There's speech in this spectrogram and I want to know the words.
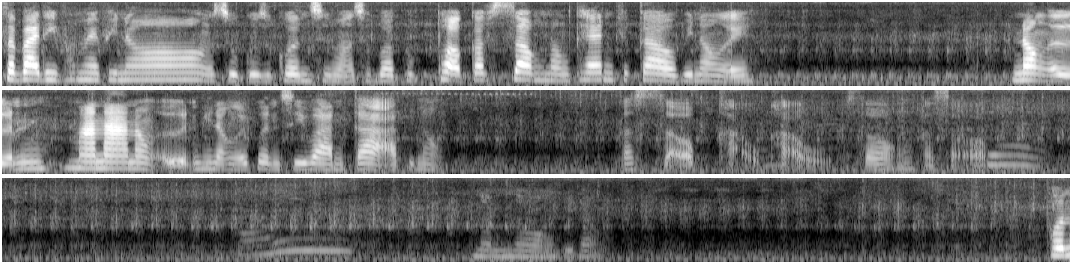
สบายดีพ่อแม่พี่น้อง สุขุสุคนสมองสบายพอกับซ่องน้องแท่นคือเก่าพี่น้องเอ้ยน้องเอิญมานาน้องเอิญพี่น้องเอ้ยเพิ่นสีวานกะพี่น้องกระสอบเขาเขาซองกระสอบน้ำนองพี่น้องพน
